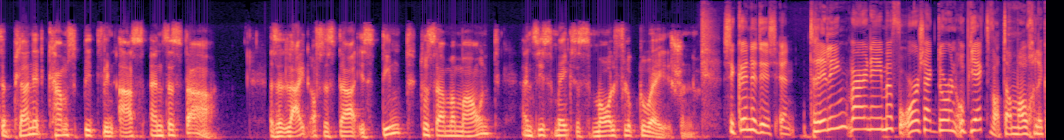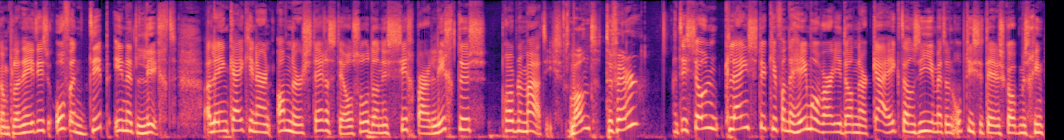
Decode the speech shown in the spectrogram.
the planet comes between us and the star. The light of the star is dimmed to some amount and this makes a small fluctuation. Ze kunnen dus een trilling waarnemen, veroorzaakt door een object, wat dan mogelijk een planeet is, of een dip in het licht. Alleen kijk je naar een ander sterrenstelsel, dan is zichtbaar licht dus problematisch. Want te ver? Het is zo'n klein stukje van de hemel waar je dan naar kijkt. Dan zie je met een optische telescoop misschien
